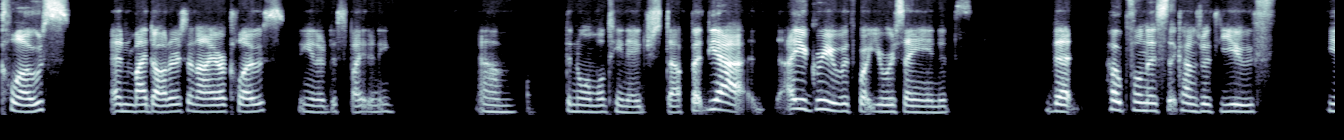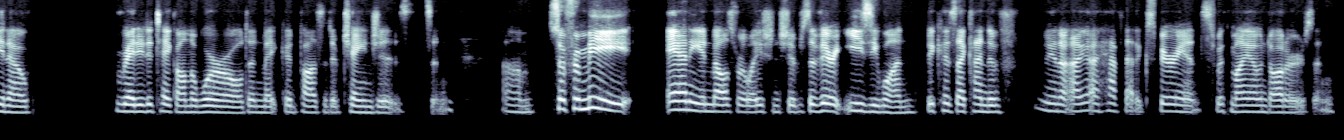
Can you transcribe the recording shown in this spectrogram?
close, and my daughters and I are close. You know, despite any um the normal teenage stuff. But yeah, I agree with what you were saying. It's that hopefulness that comes with youth, you know, ready to take on the world and make good positive changes. And um, so for me, Annie and Mel's relationship is a very easy one because I kind of, you know, I, I have that experience with my own daughters and,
